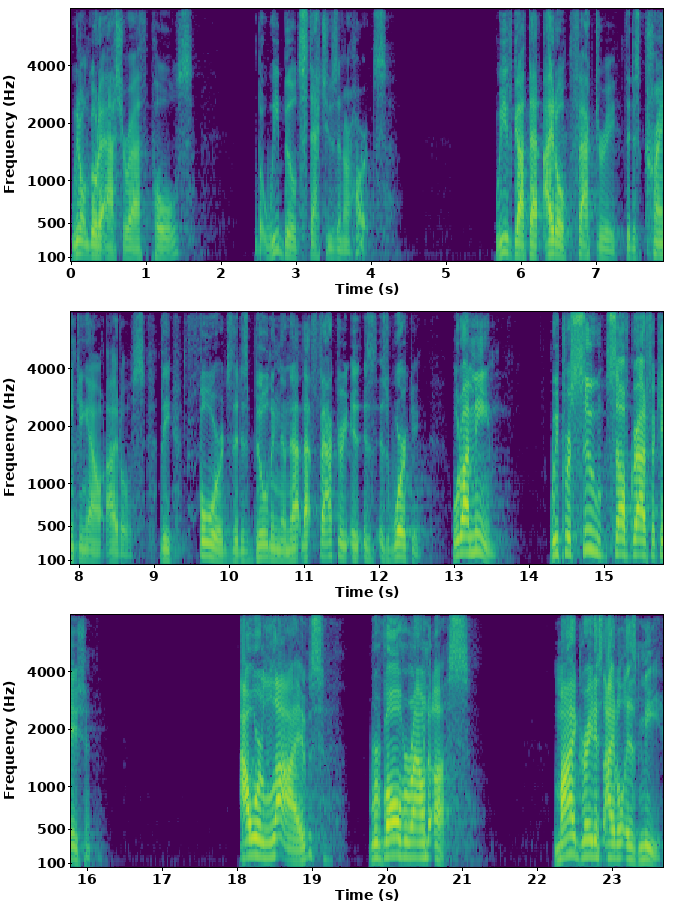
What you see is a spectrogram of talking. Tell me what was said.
We don't go to Asheroth poles, but we build statues in our hearts. We've got that idol factory that is cranking out idols, the forge that is building them. That, that factory is, is, is working. What do I mean? We pursue self gratification. Our lives revolve around us. My greatest idol is me.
